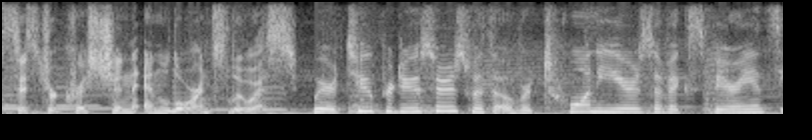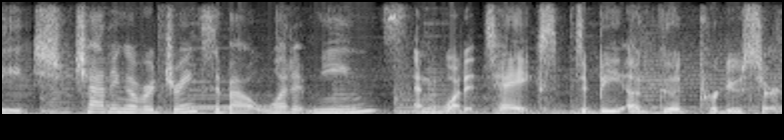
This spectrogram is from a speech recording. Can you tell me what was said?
Sister Christian and Lawrence Lewis. We're two producers with over 20 years of experience each, chatting over drinks about what it means and what it takes to be a good producer.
